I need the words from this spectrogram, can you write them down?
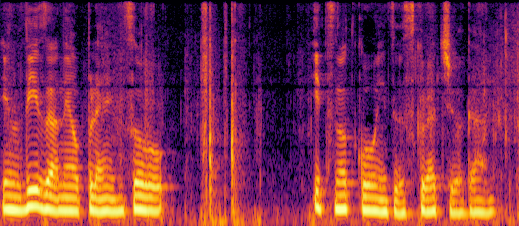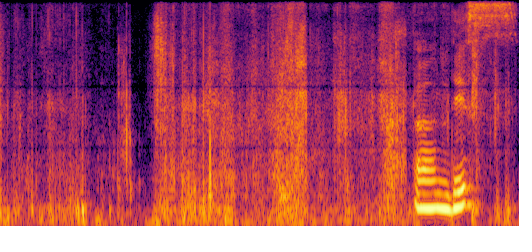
you know, these are neoprene, so it's not going to scratch your gun. And this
